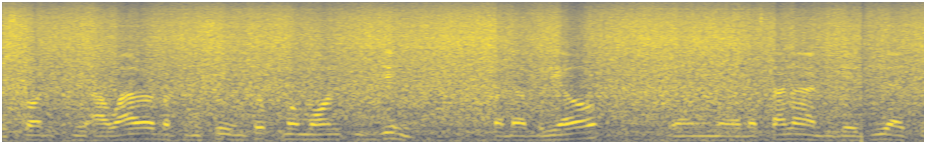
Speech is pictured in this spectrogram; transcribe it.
musbah di awal berfungsi untuk memohon izin pada beliau yang bertanah di Deji yaitu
